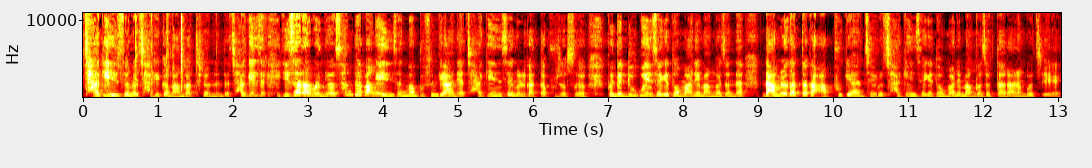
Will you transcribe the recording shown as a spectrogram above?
자기 인생을 자기가 망가뜨렸는데 자기 인생 이 사람은요 상대방의 인생만 부순 게 아니야. 자기 인생을 갖다 부셨어요. 근데 누구 인생이 더 많이 망가졌나? 남을 갖다가 아프게 한 죄로 자기 인생이 더 많이 망가졌다라는 거지.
